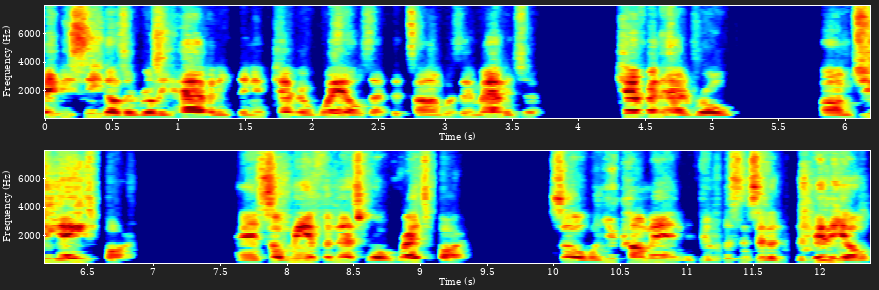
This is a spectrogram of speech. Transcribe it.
ABC doesn't really have anything, and Kevin Wales at the time was their manager. Kevin had wrote um, GA's part, and so me and Finesse wrote Red's part. So when you come in, if you listen to the, the video,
